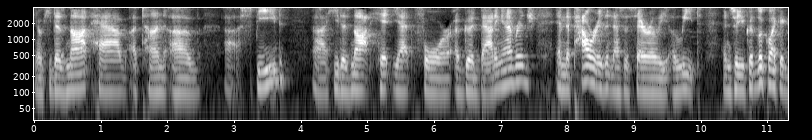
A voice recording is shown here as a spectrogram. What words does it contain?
You know, he does not have a ton of uh, speed. Uh, he does not hit yet for a good batting average, and the power isn't necessarily elite. And so you could look like a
